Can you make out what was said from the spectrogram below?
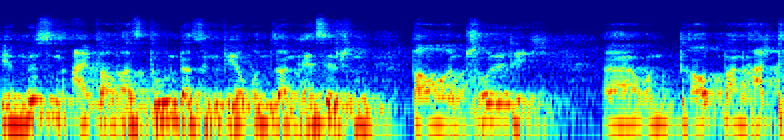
Wir müssen einfach was tun, das sind wir unseren hessischen Bauern schuldig. Äh, und Trautmann hat,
